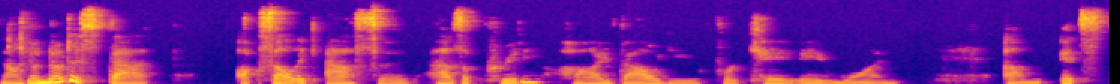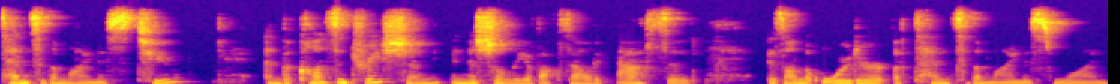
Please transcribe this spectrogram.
Now you'll notice that oxalic acid has a pretty high value for Ka1. Um, it's 10 to the minus 2 and the concentration initially of oxalic acid is on the order of 10 to the minus 1.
